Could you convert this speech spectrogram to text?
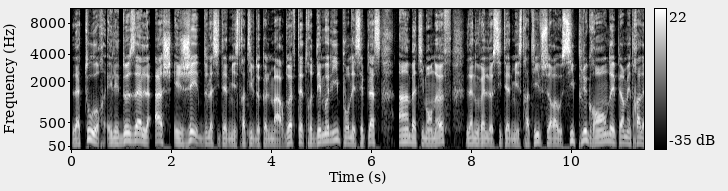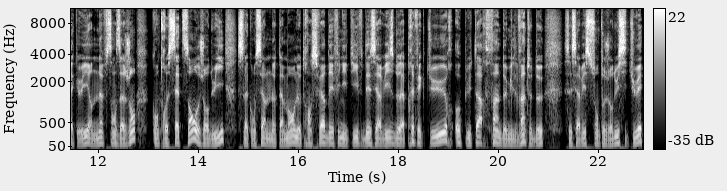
la Tour et les deux ailes H et G de la cité administrative de Colmar doivent être démolies pour laisser place à un bâtiment neuf. La nouvelle cité administrative sera aussi plus grande et permettra d'accueillir 900 agents contre 700 aujourd'hui. Cela concerne notamment le transfert définitif des services de la préfecture au plus tard fin 2022. Ces services sont aujourd'hui situés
